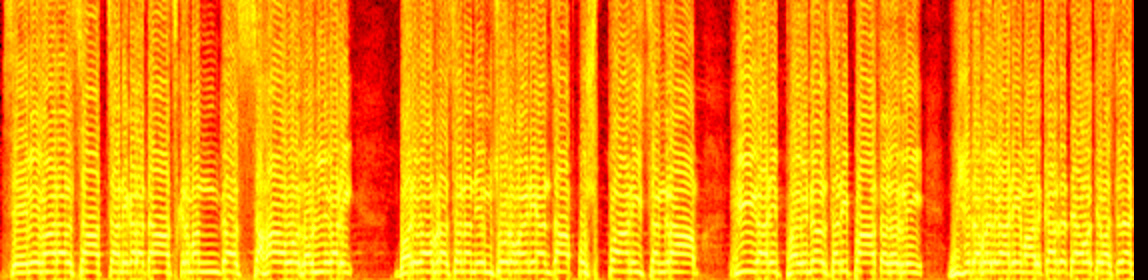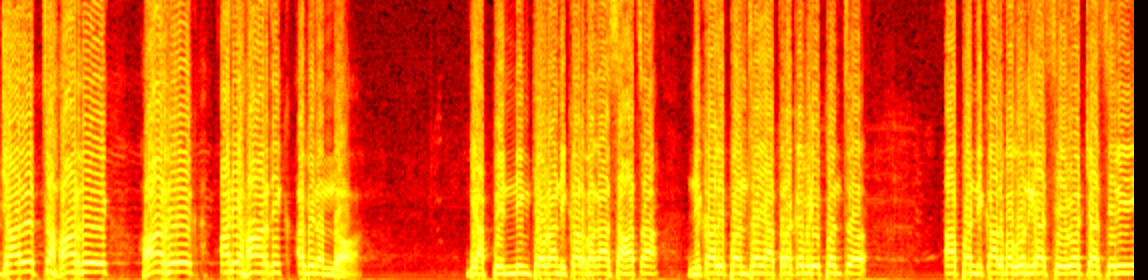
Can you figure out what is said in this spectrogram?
सेमी फायनल सातचा निकाल. आता आज क्रमांक सहावर धावलेली गाडी. बडवा प्रसन्न निमसोर वाहिनी यांचा पुष्प आणि संग्राम. ही गाडी फायनलसाठी पात्र ठरली. विजेता बैलगाडी मालकाचं त्यावरती बसलेल्या जावेदचं हार्दिक हार्दिक आणि हार्दिक अभिनंदन. या पेंडिंग तेवढा निकाल बघा सहाचा. निकाली पंच यात्रा कमिटी पंच. आपण निकाल बघून घ्या. शेवटच्या सेमी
